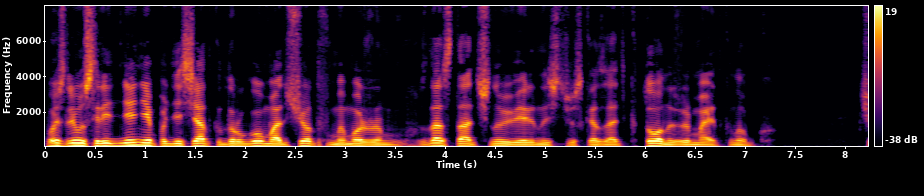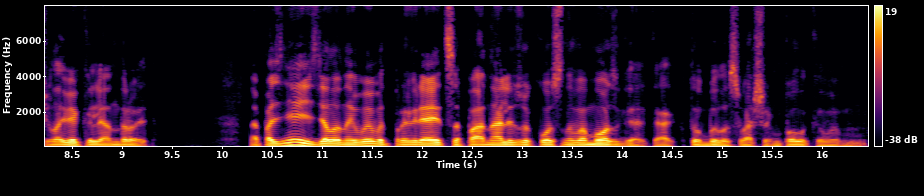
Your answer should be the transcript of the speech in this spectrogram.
после усреднения по десятку другому отсчетов мы можем с достаточной уверенностью сказать, кто нажимает кнопку, человек или андроид. А позднее сделанный вывод проверяется по анализу костного мозга, как то было с вашим Полоковым.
